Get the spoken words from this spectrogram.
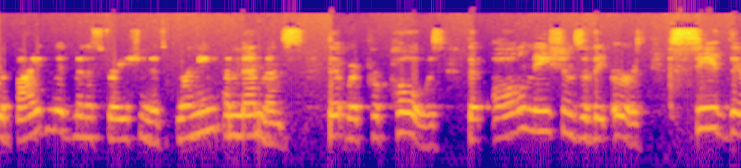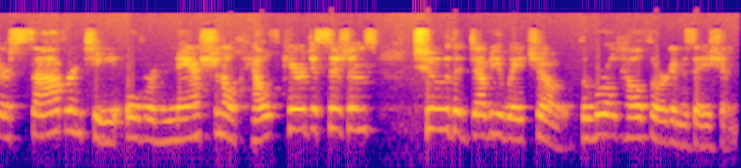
the Biden administration is bringing amendments that would propose that all nations of the earth cede their sovereignty over national health care decisions to the WHO, the World Health Organization.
